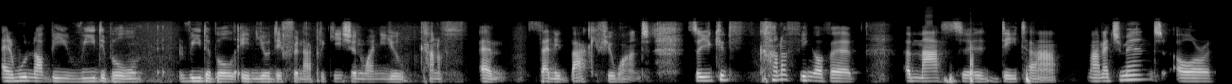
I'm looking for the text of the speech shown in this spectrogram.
and will not be readable readable in your different application when you kind of um, send it back if you want. So you could kind of think of a a master data management or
